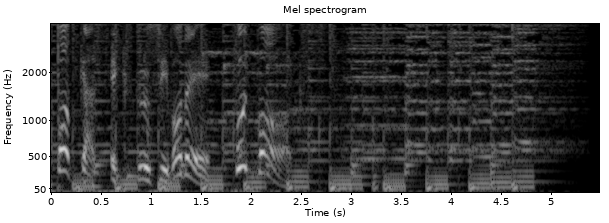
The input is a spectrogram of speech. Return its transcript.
podcast exclusivo de Footbox.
